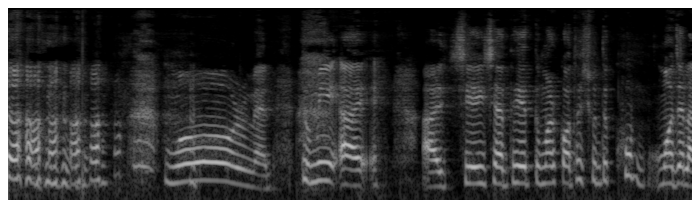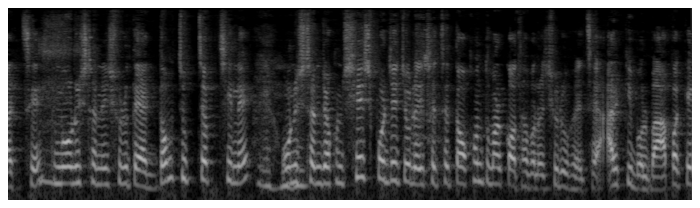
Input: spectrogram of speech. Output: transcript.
More man তুমি সেই সাথে তোমার কথা শুনতে খুব মজা লাগছে। তুমি অনুষ্ঠানের শুরুতে একদম চুপচাপ ছিলে। অনুষ্ঠান যখন শেষ পর্যায়ে চলে এসেছে তখন তোমার কথা বলা শুরু হয়েছে। আর কি বলবা? আপাকে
